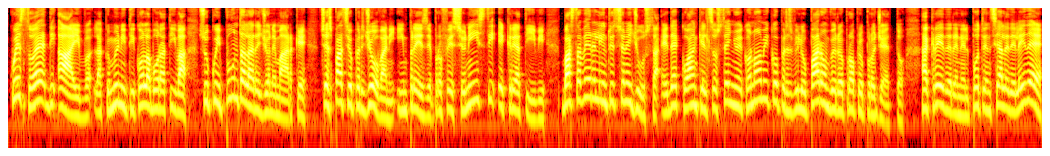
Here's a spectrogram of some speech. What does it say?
Questo è The Hive, la community collaborativa su cui punta la Regione Marche. C'è spazio per giovani, imprese, professionisti e creativi. Basta avere l'intuizione giusta ed ecco anche il sostegno economico per sviluppare un vero e proprio progetto. A credere nel potenziale delle idee,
